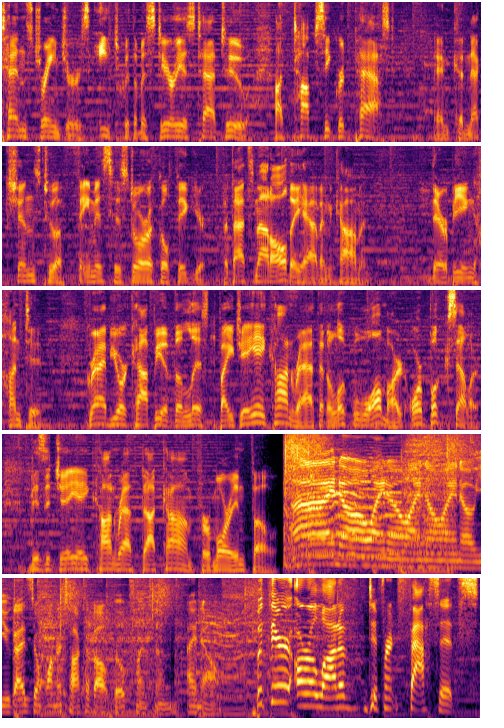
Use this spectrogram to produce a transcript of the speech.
Ten strangers, each with a mysterious tattoo, a top secret past, and connections to a famous historical figure. But that's not all they have in common. They're being hunted. Grab your copy of The List by J.A. Konrath at a local Walmart or bookseller. Visit jakonrath.com for more info. I know, I know, I know, I know. You guys don't want to talk about Bill Clinton. I know. But there are a lot of different facets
